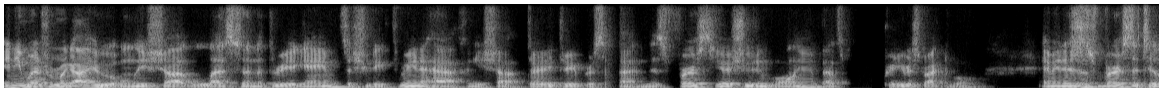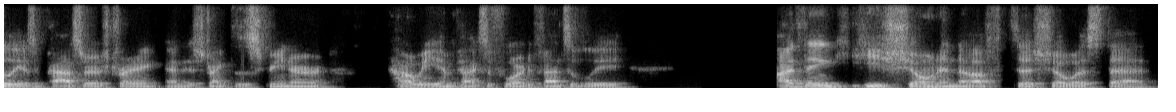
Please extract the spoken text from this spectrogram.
And he went from a guy who only shot less than a three a game to shooting three and a half, and he shot 33%. In his first year shooting volume, that's pretty respectable. I mean, it's just versatility as a passer, strength, and his strength as a screener, how he impacts the floor defensively. I think he's shown enough to show us that,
